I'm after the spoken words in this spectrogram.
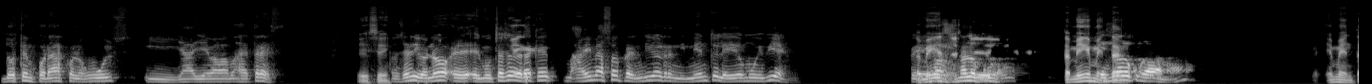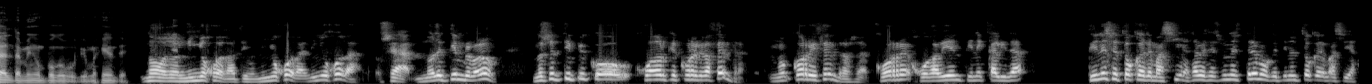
dos temporadas con los Wolves y ya llevaba más de tres. Sí, Entonces digo, no, el, muchacho de verdad que a mí me ha sorprendido el rendimiento y le ha ido muy bien. también, es, también, es, mental. Es, es mental también un poco, porque imagínate. No, no, el niño juega, tío, el niño juega, el niño juega. O sea, no le tiemble el balón. No es el típico jugador que corre y la centra no corre y centra, o sea, corre, juega bien, tiene calidad, tiene ese toque de masía, ¿sabes? Es un extremo que tiene el toque de masía.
